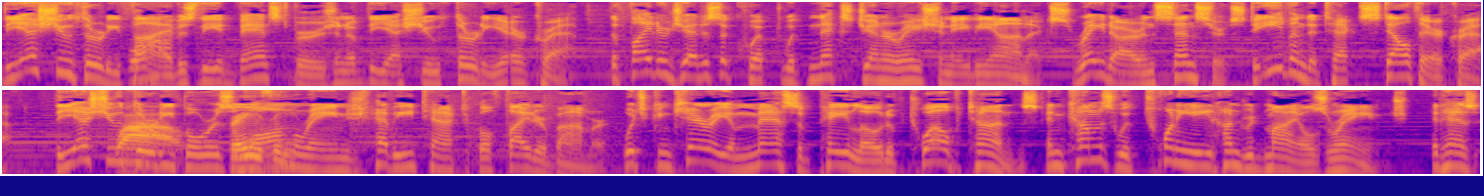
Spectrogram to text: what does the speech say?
The Su-35 is the advanced version of the Su-30 aircraft. The fighter jet is equipped with next-generation avionics, radar, and sensors to even detect stealth aircraft. The Su-34 wow, is a long-range, heavy tactical fighter bomber, which can carry a massive payload of 12 tons and comes with 2,800 miles range. It has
